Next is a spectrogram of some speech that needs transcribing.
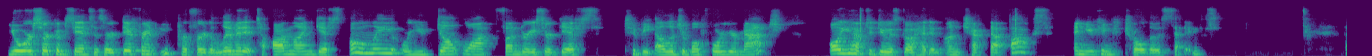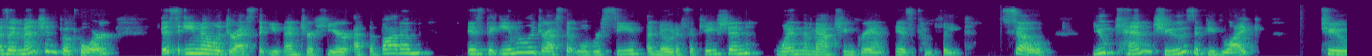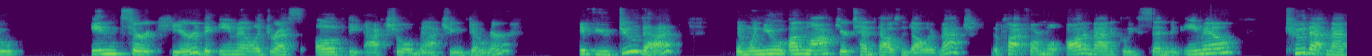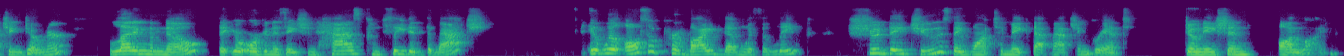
your circumstances are different, you'd prefer to limit it to online gifts only, or you don't want fundraiser gifts to be eligible for your match, all you have to do is go ahead and uncheck that box and you can control those settings. As I mentioned before, this email address that you enter here at the bottom is the email address that will receive a notification when the matching grant is complete. So you can choose if you'd like to insert here the email address of the actual matching donor. If you do that, then when you unlock your $10,000 match, the platform will automatically send an email to that matching donor, letting them know that your organization has completed the match. It will also provide them with a link should they choose they want to make that matching grant donation online.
